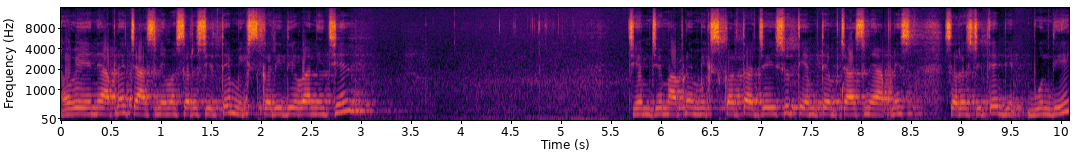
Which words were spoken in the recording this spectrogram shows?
હવે એને આપણે ચાસણીમાં સરસ રીતે મિક્સ કરી દેવાની છે. જેમ જેમ આપણે મિક્સ કરતા જઈશું તેમ તેમ ચાસણી આપણી સરસ રીતે બૂંદી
